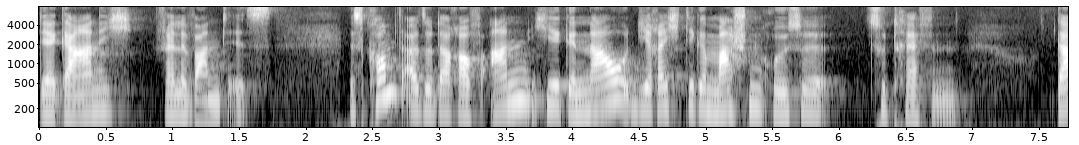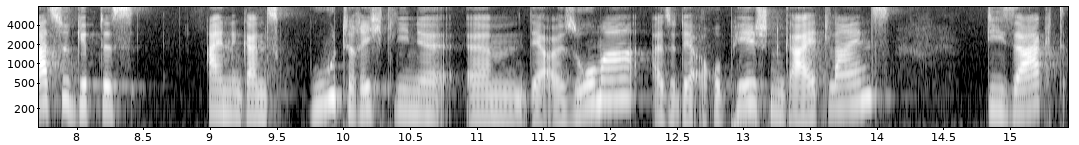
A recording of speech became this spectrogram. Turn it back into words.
der gar nicht relevant ist. Es kommt also darauf an, hier genau die richtige Maschengröße zu treffen. Dazu gibt es eine ganz gute Richtlinie ähm, der Eusoma, also der europäischen Guidelines, die sagt,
